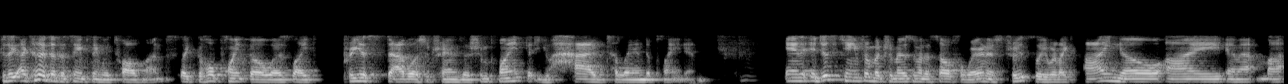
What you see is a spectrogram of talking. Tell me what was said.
Because I, I could have done the same thing with 12 months. Like the whole point though was like pre-establish a transition point that you had to land a plane in. Mm-hmm. And it just came from a tremendous amount of self-awareness, truthfully, where like I know I am at my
